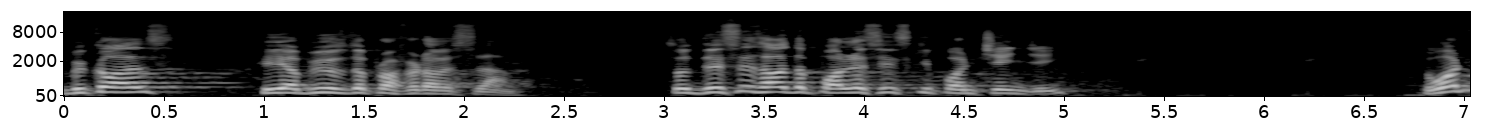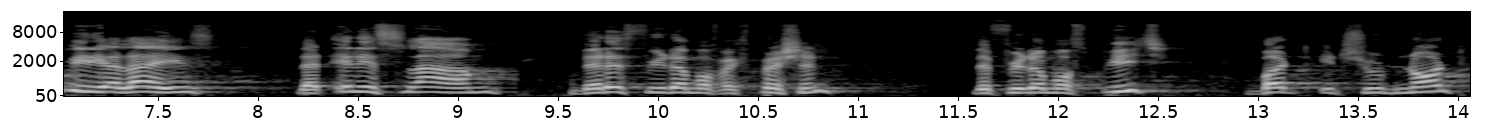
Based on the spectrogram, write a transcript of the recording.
because he abused the Prophet of Islam. So, this is how the policies keep on changing. So, what we realize that in Islam, there is freedom of expression, the freedom of speech, but it should not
